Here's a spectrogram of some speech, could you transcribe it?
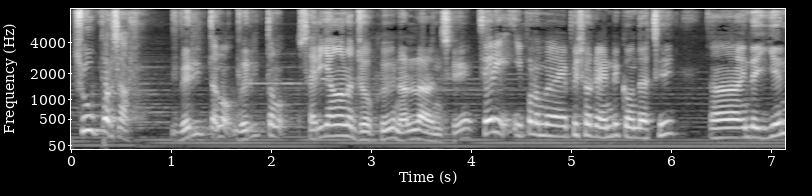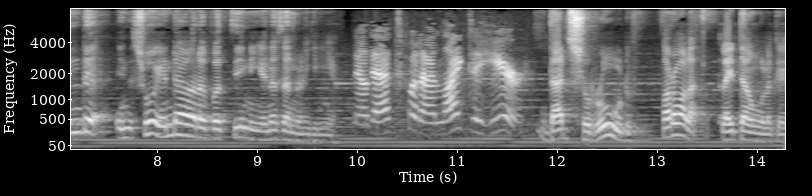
Super sir வெறித்தனம் வெறித்தனம். சரியான ஜோக்கு நல்லா இருந்துச்சு. சரி இப்போ நம்ம எபிசோட எண்டுக்கு வந்தாச்சு. இந்த எண்டு இந்த ஷோ எண்ட் ஆகிறத பற்றி நீங்கள் என்ன சார் நினைக்கிறீங்க? Now that's what I like to hear. That's rude பரவாயில்ல. லைட்டாக உங்களுக்கு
